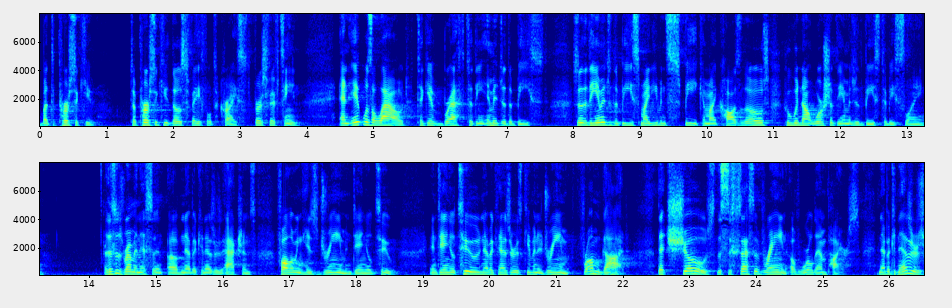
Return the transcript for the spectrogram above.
but to persecute, to persecute those faithful to Christ. Verse 15. And it was allowed to give breath to the image of the beast, so that the image of the beast might even speak and might cause those who would not worship the image of the beast to be slain. This is reminiscent of Nebuchadnezzar's actions following his dream in Daniel 2. In Daniel 2, Nebuchadnezzar is given a dream from God that shows the successive reign of world empires. Nebuchadnezzar's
